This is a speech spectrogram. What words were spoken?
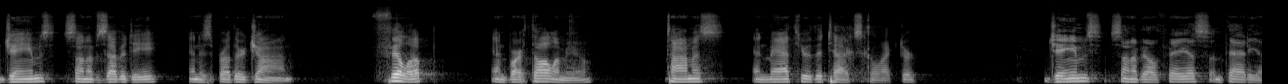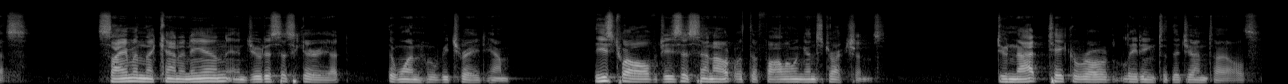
James, son of Zebedee, and his brother John. Philip and Bartholomew. Thomas and Matthew the tax collector. James, son of Alphaeus and Thaddeus. Simon the Cananean and Judas Iscariot, the one who betrayed him. These twelve Jesus sent out with the following instructions Do not take a road leading to the Gentiles,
